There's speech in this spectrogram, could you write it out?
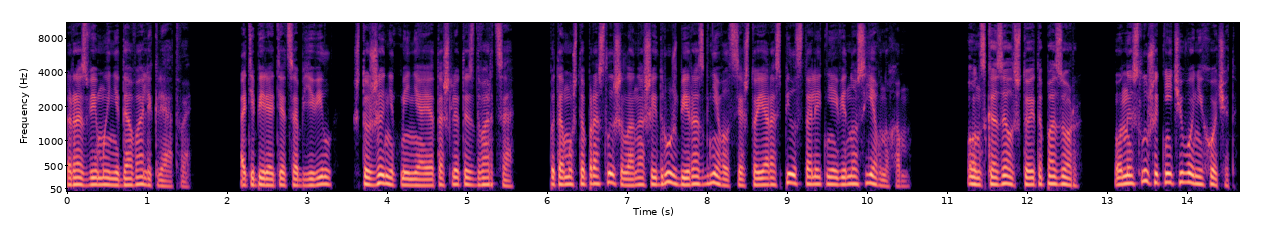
«Разве мы не давали клятвы? А теперь отец объявил, что женит меня и отошлет из дворца, потому что прослышал о нашей дружбе и разгневался, что я распил столетнее вино с Евнухом. Он сказал, что это позор. Он и слушать ничего не хочет.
